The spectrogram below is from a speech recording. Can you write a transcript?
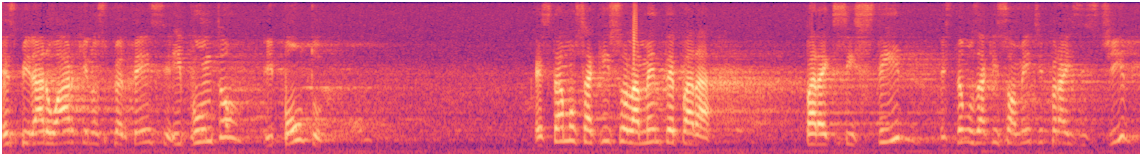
respirar o ar que nos pertence y punto? e ponto? Estamos aquí solamente para, para existir. Estamos aqui somente para existir?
